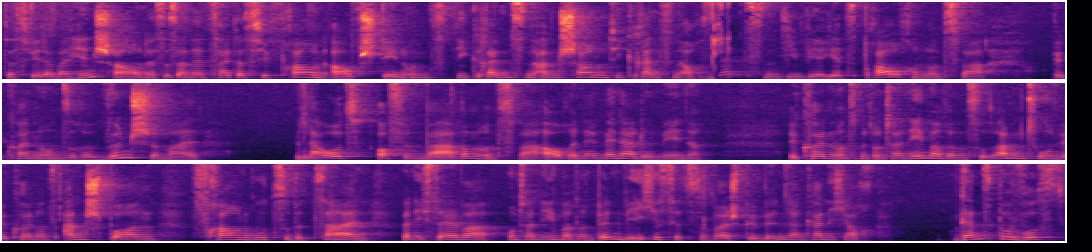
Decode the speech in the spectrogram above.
dass wir da mal hinschauen. Es ist an der Zeit, dass wir Frauen aufstehen, uns die Grenzen anschauen und die Grenzen auch setzen, die wir jetzt brauchen. Und zwar, wir können unsere Wünsche mal laut offenbaren und zwar auch in der Männerdomäne. Wir können uns mit Unternehmerinnen zusammentun. Wir können uns anspornen, Frauen gut zu bezahlen. Wenn ich selber Unternehmerin bin, wie ich es jetzt zum Beispiel bin, dann kann ich auch ganz bewusst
